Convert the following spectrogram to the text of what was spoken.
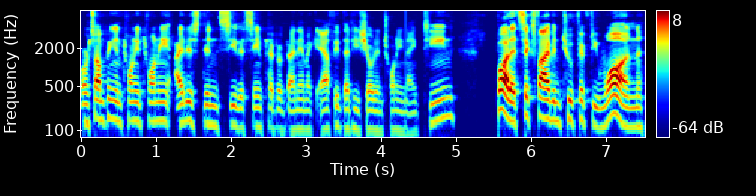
or something in 2020. I just didn't see the same type of dynamic athlete that he showed in 2019. But at 6'5 and 251,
